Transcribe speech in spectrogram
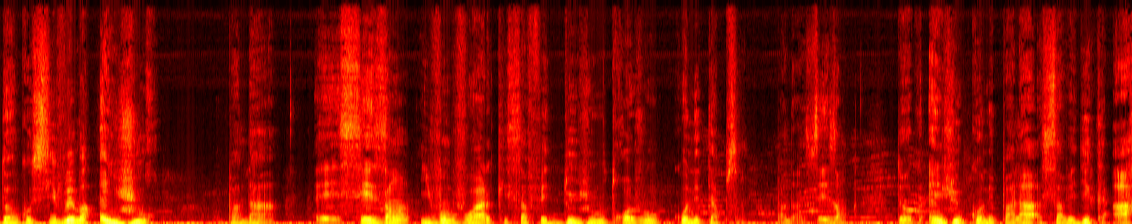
Donc aussi vraiment un jour, pendant euh, 16 ans, ils vont voir que ça fait deux jours, trois jours qu'on est absent pendant 16 ans. Donc un jour qu'on n'est pas là, ça veut dire que ah,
